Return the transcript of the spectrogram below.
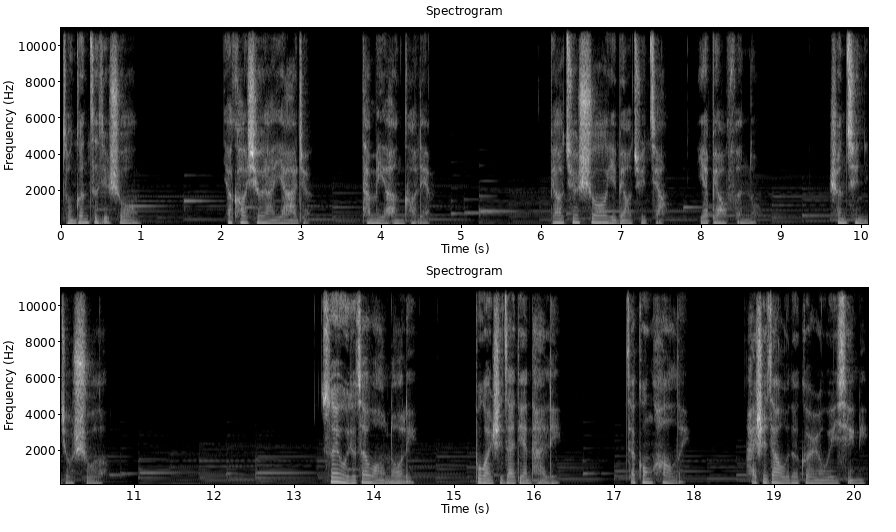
总跟自己说。要靠修养压着，他们也很可怜。不要去说，也不要去讲，也不要愤怒，生气你就输了。所以我就在网络里，不管是在电台里，在公号里，还是在我的个人微信里，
